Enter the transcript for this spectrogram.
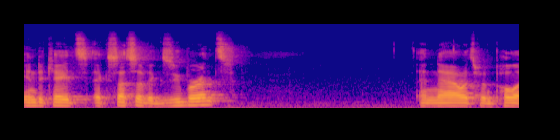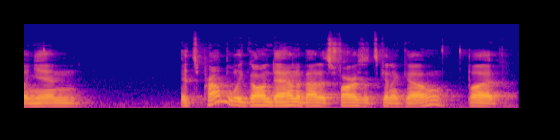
indicates excessive exuberance. And now it's been pulling in. It's probably gone down about as far as it's going to go, but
